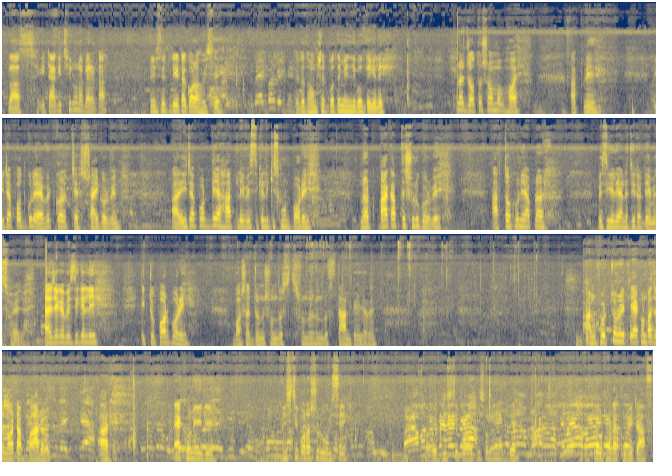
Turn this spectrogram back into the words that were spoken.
প্লাস এটা আগে ছিল না বেড়াটা রিসেন্টলি এটা করা হয়েছে এটা ধ্বংসের পথে মেনলি বলতে গেলে। আপনার যত সম্ভব হয়, আপনি ইটা পথগুলো অ্যাভয়েড করার ট্রাই করবেন। আর ইটা পথ দিয়ে হাঁটলে বেসিক্যালি কিছুক্ষণ পরে আপনার পা কাঁপতে শুরু করবে। আর তখনই আপনার বেসিক্যালি এনার্জিটা ড্যামেজ হয়ে যায়। আর এই জায়গায় বেসিক্যালি একটু পরপরই বসার জন্য সুন্দর সুন্দর সুন্দর স্থান পেয়ে যাবেন। আনফর্চুনেটলি এখন বাজে নয়টা বারো। আর এখন এই যে বৃষ্টি পড়া শুরু হয়েছে বৃষ্টি পড়া পিছলের মধ্যে ওঠাটা খুবই টাফ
